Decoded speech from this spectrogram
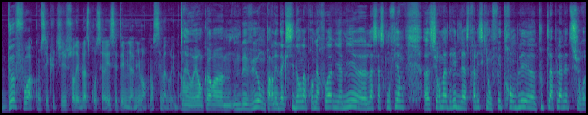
deux fois consécutives sur des Blast Pro Series. C'était Miami, maintenant c'est Madrid. Ouais, encore une bévue. On parlait d'accident la première fois à Miami. Là, ça se confirme sur Madrid. Les Astralis qui ont fait trembler toute la planète sur,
